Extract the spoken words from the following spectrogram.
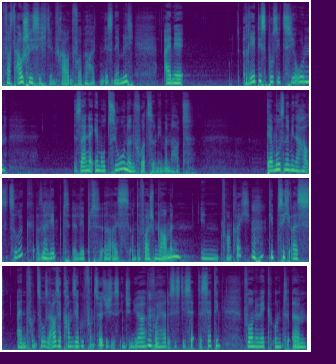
fast ausschließlich den Frauen vorbehalten ist, nämlich eine Redisposition seiner Emotionen vorzunehmen hat. Der muss nämlich nach Hause zurück. Also er Mhm. lebt, er lebt äh, als unter falschem Namen in Frankreich, Mhm. gibt sich als ein Franzose aus. Er kann sehr gut Französisch, ist Ingenieur Mhm. vorher, das ist die, das Setting vorneweg und ähm,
